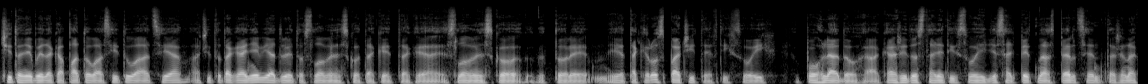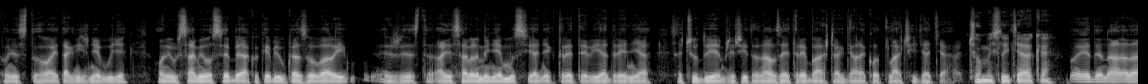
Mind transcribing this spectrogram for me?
či to nebude taká patová situácia a či to tak aj nevyjadruje to Slovensko, také, také Slovensko, ktoré je také rozpačité v tých svojich pohľadoch a každý dostane tých svojich 10-15%, takže nakoniec toho aj tak nič nebude. Oni už sami o sebe ako keby ukazovali, že ani sa veľmi nemusia niektoré tie vyjadrenia. Sa čudujem, že či to naozaj treba až tak ďaleko tlačiť a ťahať. Čo myslíte, aké? No jeden na, na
